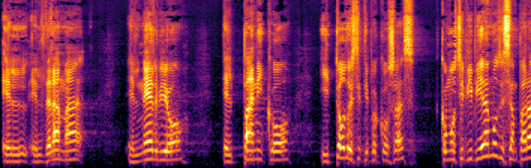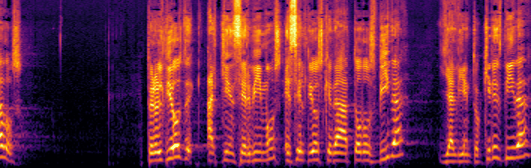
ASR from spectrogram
el, el drama, el nervio, el pánico y todo este tipo de cosas, como si viviéramos desamparados. Pero el Dios al quien servimos es el Dios que da a todos vida y aliento. ¿Quieres vida?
